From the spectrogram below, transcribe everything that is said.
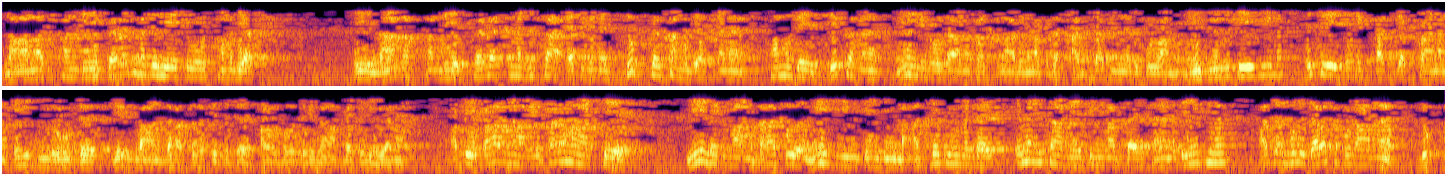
නාමස්කන්ධයේ පැවැත්මට හේතුව සමුදයක්. ඒ නාමස්කන්ධයේ පැවැත්ම නිසා ඇතිවෙන දුක්ඛ සමුදයක් යන සමුදේ දෙකම මේ නිරෝධානුපස්සනාවෙන් අපිට අත්දකින්නට පුළුවන්. මේ ජීවිතයේදීම එසේ කෙනෙක් අත්දැක්කා නම් එහිදී ඔහුට නිර්වාණ ධාතුව සිතට අවබෝධ වෙනවා, වැටහි යනවා. අපේ භාවනාවේ පරමාර්ථය මේ නිර්මාණ ධාතුව මේ ජීවිතේදීම අත්දැකීමටයි. එම නිසා මේ පින්වත් අය සෑම දිනකම අද මුළු දවස පුරාම දුක්ඛ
